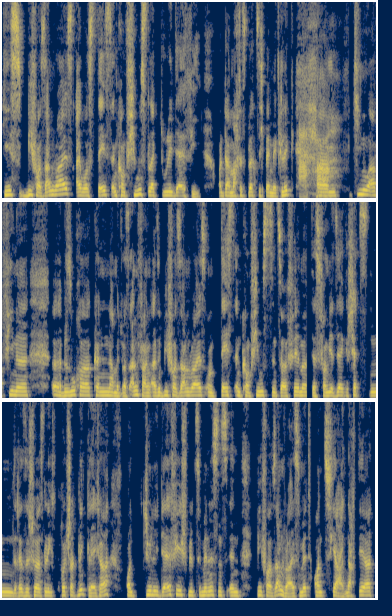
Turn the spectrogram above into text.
hieß Before Sunrise, I was dazed and confused like Julie Delphi. Und da macht es plötzlich bei mir Klick. Aha. Ähm, kinoaffine äh, Besucher können damit was anfangen. Also Before Sunrise und Dazed and Confused sind zwei Filme des von mir sehr geschätzten Regisseurs Richard Linklater. Und Julie Delphi spielt zumindestens in Before Sunrise mit. Und ja, nach der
